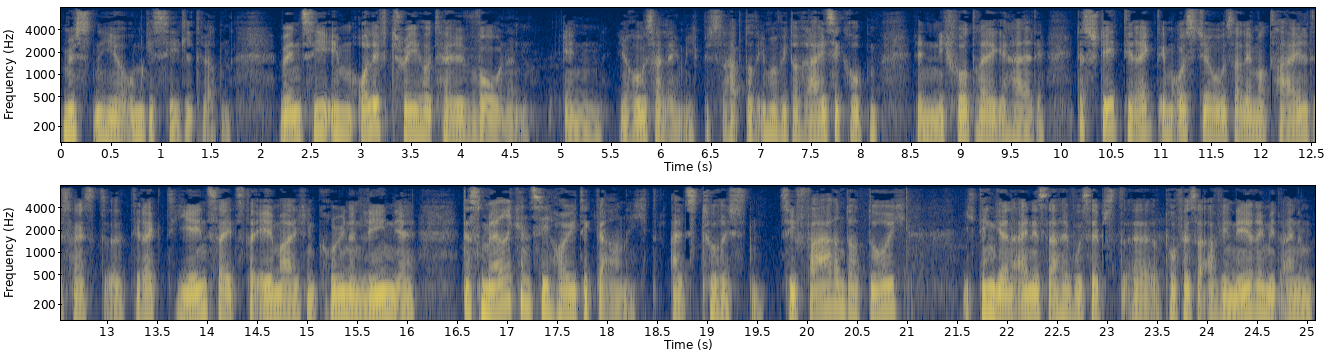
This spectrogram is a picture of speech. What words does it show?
müssten hier umgesiedelt werden. Wenn Sie im Olive Tree Hotel wohnen, in Jerusalem. Ich habe dort immer wieder Reisegruppen, denen ich Vorträge halte. Das steht direkt im Ostjerusalemer Teil, das heißt äh, direkt jenseits der ehemaligen grünen Linie. Das merken Sie heute gar nicht als Touristen. Sie fahren dort durch. Ich denke an eine Sache, wo selbst äh, Professor Avineri mit einem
